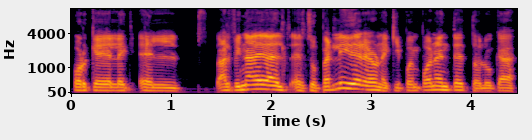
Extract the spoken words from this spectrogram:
porque el, el- al final era el, el super líder, era un equipo imponente. Toluca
